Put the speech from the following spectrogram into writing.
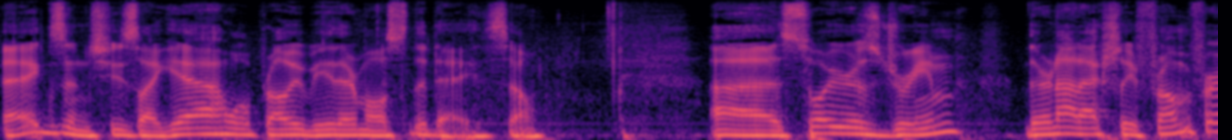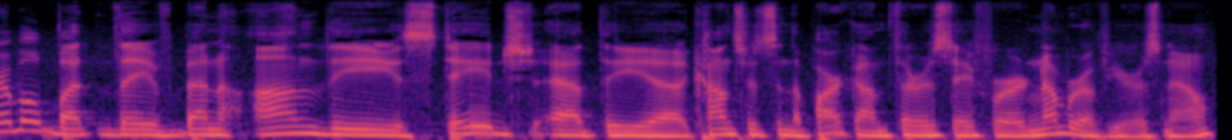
bags? And she's like, yeah, we'll probably be there most of the day. So uh, Sawyer's Dream. They're not actually from Faribault, but they've been on the stage at the uh, concerts in the park on Thursday for a number of years now.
